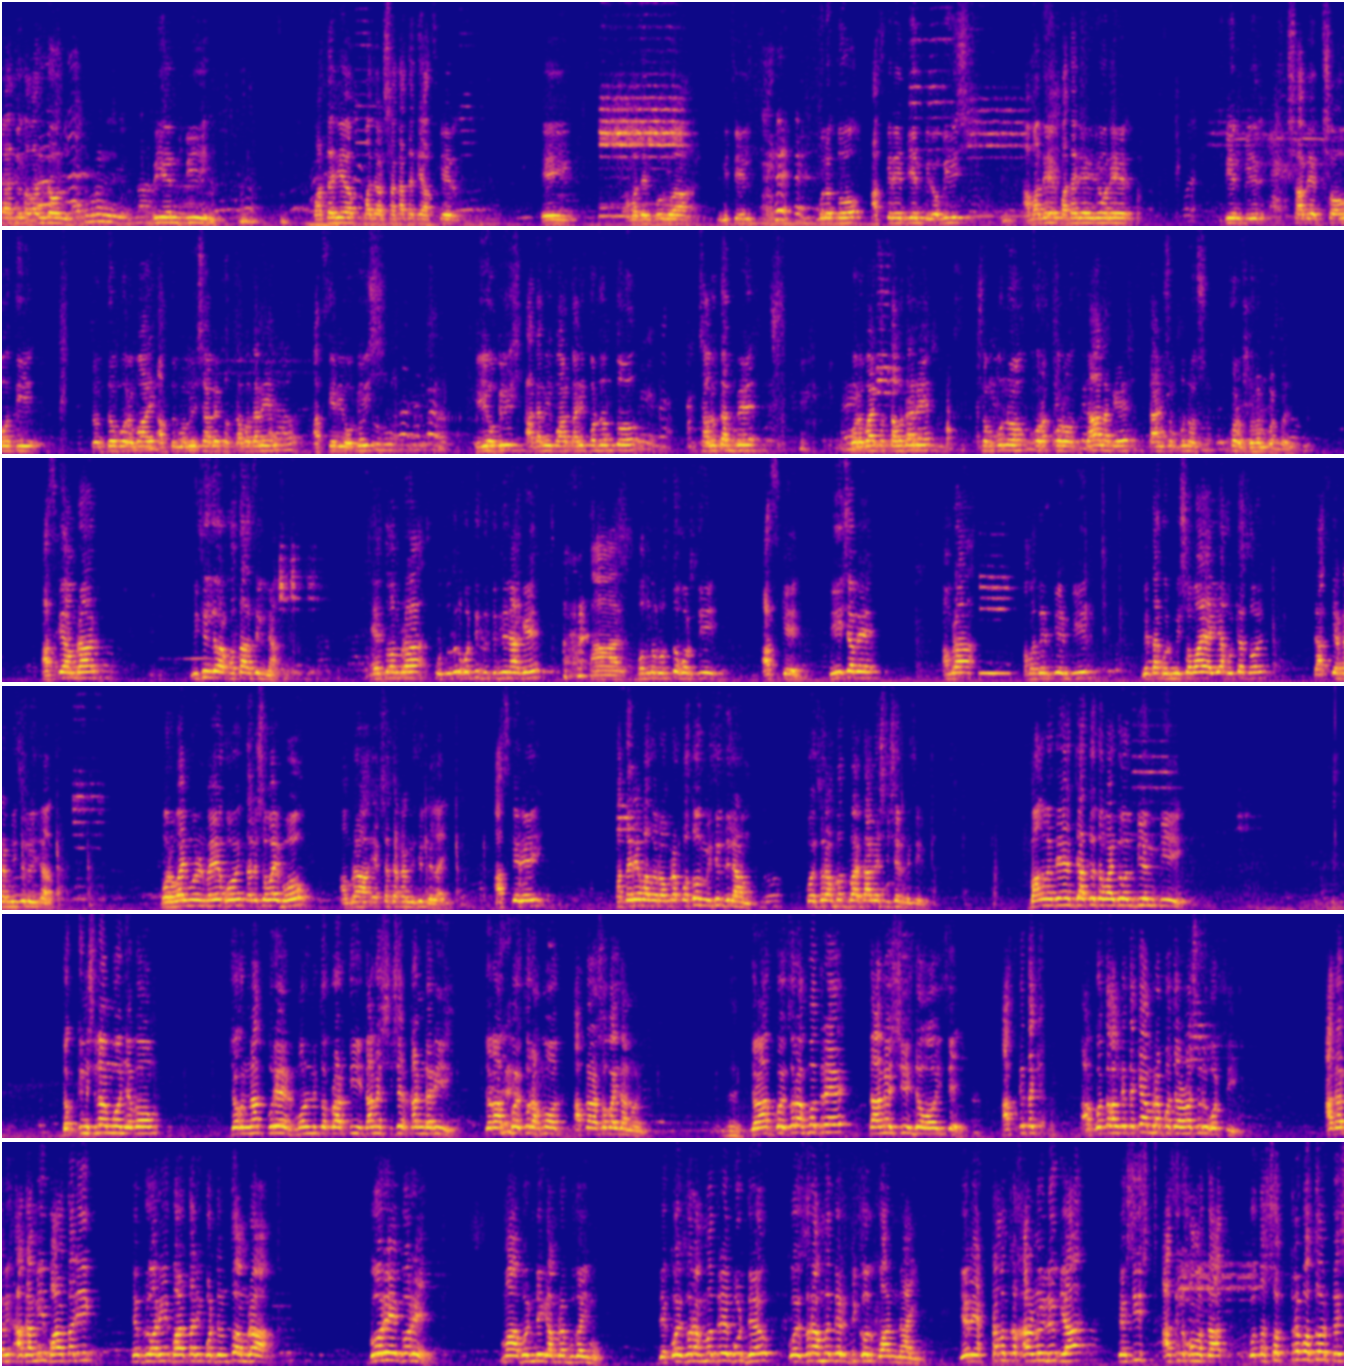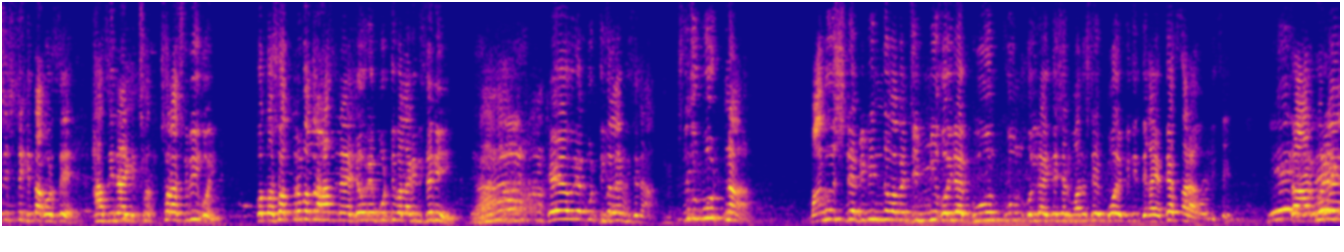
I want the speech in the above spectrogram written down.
জাতীয়তাবাদী দল বিএনপি পাতারিয়া বাজার শাখা থেকে আজকের এই আমাদের পড়ুয়া মিছিল। মূলত আজকের এই বিএনপির অফিস। আমাদের পাতারিয়া ইউনিয়নের বিএনপির সাবেক সভাপতি শ্রদ্ধ বড় ভাই আব্দুল মমিন সাহেবের তত্ত্বাবধানে আজকের এই অফিস। এই অফিস আগামী বারো তারিখ পর্যন্ত চালু থাকবে। বড় ভাই তত্ত্বাবধানে সম্পূর্ণ খরচ যা লাগে তা সম্পূর্ণ খরচ গ্রহণ করতেন আজকে আমরা মিছিল দেওয়ার কথা আছিল না। যেহেতু আমরা উদ্বোধন করছি দু তিন দিন আগে আর বন্দোবস্ত করছি আজকে। এই হিসাবে আমরা আমাদের বিএনপির নেতা কর্মী সবাই আইয়া কইতাছেন যে আজকে একটা মিছিল হয়ে যাক বড় ভাই মরেন ভাই কই তাহলে সবাই বউ, আমরা একসাথে একটা মিছিল দিলাই। আজকের এই পাতারিয়া বাজার আমরা প্রথম মিছিল দিলাম কৈশোর আহমদ ভাই দানের শীষের মিছিল। বাংলাদেশ জাতীয়তাবাদী দল বিএনপি, দক্ষিণ ইসলামগঞ্জ এবং জগন্নাথপুরের মনোনীত প্রার্থী দানের শীষের কান্ডারি জনাব কৈশোর আহমদ, আপনারা সবাই জানেন। জনাব কৈশোর আহমদ রে দানের শীষ দেওয়া হয়েছে। আজকে থেকে গতকালকে থেকে আমরা প্রচারণা শুরু করছি। আগামী আগামী বারো তারিখ ফেব্রুয়ারি বারো তারিখ পর্যন্ত আমরা গড়ে গড়ে মা বন্ডিকে আমরা বুঝাইমু। যে কৈশোর আহমদ রে ভোট দেও কৈশোর আহমদের বিকল্প আর নাই। এর একটা মাত্র কারণ হইল গিয়া ফেসিস্ট আসিল ক্ষমতাত গত সতেরো বছর ফেসিস্টে কিতা করছে হাসিনায় সরাসরি কই? গত সতেরো বছর হাসিনায় কেউ রে ভোট দিবার লাগে দিছে নি? কেউ রে ভোট দিবার লাগে দিছে না। শুধু ভোট না। মানুষরে বিভিন্ন ভাবে জিম্মি কইরা গুণ কোন কইরা দেশের মানুষের বই বিধি দেখায় দেশ সারা হইছে তারপরে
